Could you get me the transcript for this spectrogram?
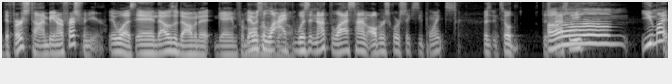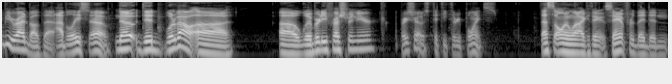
The first time being our freshman year. It was, and that was a dominant game from. That was a Auburn as lot. well. Was it not the last time Auburn scored 60 points? Was until this past week? Um, you might be right about that. I believe so. no, did what about uh, uh, Liberty freshman year? Pretty sure it was 53 points. That's the only one I can think of. Samford, they didn't.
